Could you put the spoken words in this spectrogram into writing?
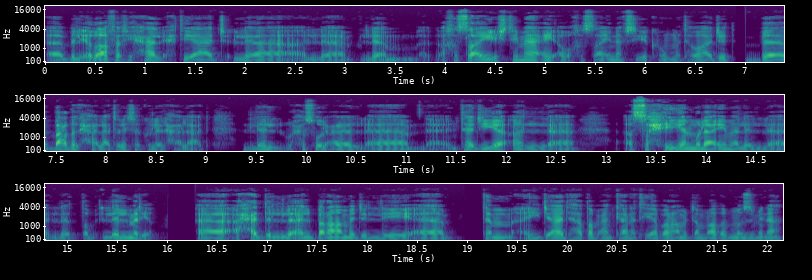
آه، بالإضافة في حال احتياج لأخصائي اجتماعي أو أخصائي نفسي يكون متواجد ببعض الحالات وليس كل الحالات للحصول على الإنتاجية الصحية الملائمة للمريض. آه، أحد البرامج اللي آه، تم إيجادها. طبعا كانت هي برامج الأمراض المزمنة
